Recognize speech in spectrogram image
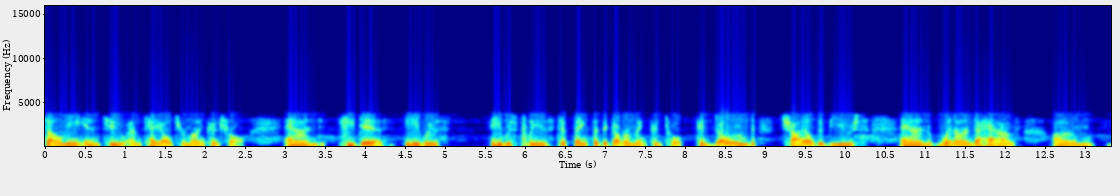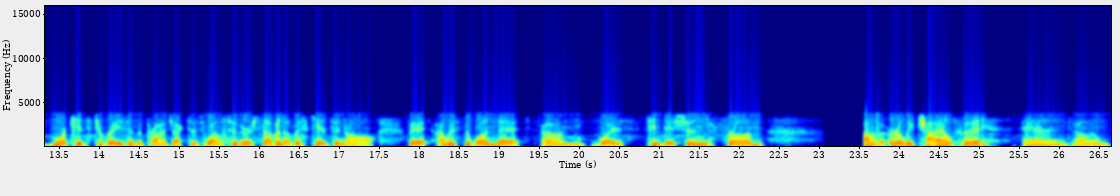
sell me into MK Ultra Mind Control. And he did. He was he was pleased to think that the government condoned child abuse and went on to have um, more kids to raise in the project as well. So there are seven of us kids in all. But I was the one that um, was conditioned from um, early childhood and um,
